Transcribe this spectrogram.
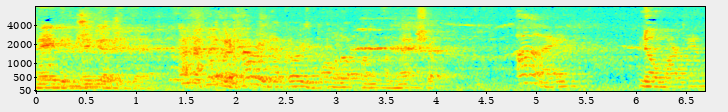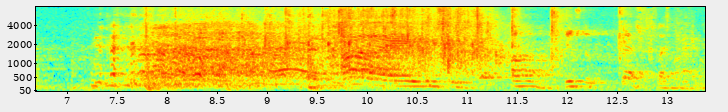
Maybe, maybe I did that. Yeah, but Khary, now Khary's blowing up on, on that show. I know Mark Hamill. I used to, uh, used to dress like Mark Hamill.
